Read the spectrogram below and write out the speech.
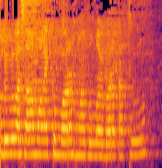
dulu. Assalamualaikum warahmatullahi wabarakatuh.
